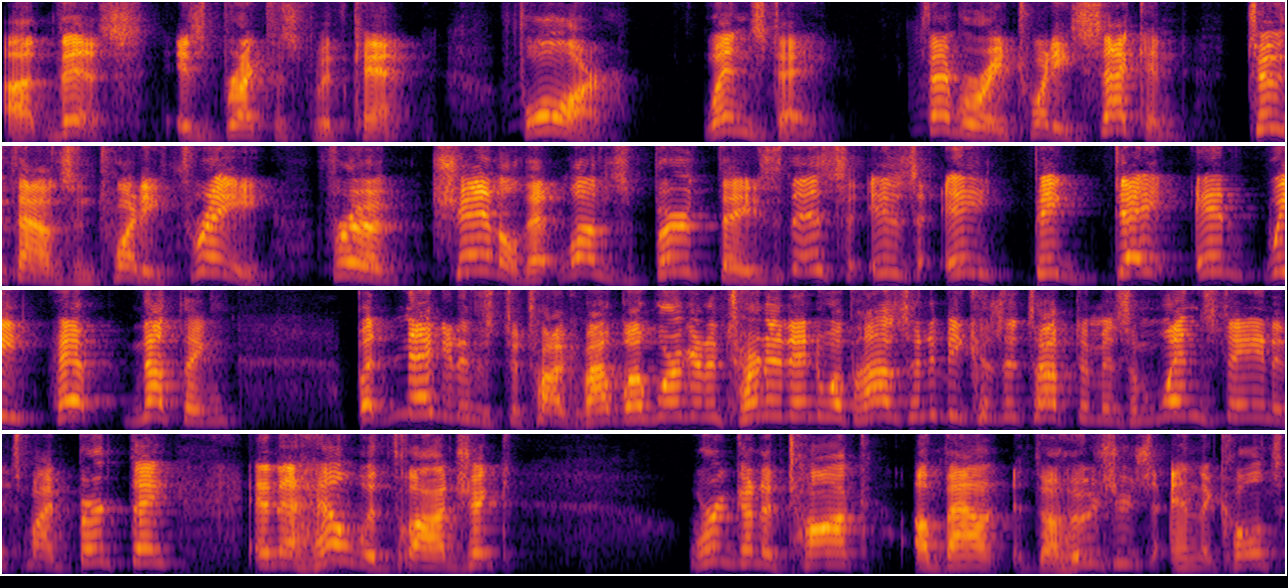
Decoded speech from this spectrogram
Uh, this is Breakfast with Kent for Wednesday, February 22nd, 2023. For a channel that loves birthdays, this is a big day and we have nothing but negatives to talk about. Well, we're going to turn it into a positive because it's Optimism Wednesday and it's my birthday. And the hell with logic. We're going to talk about the Hoosiers and the Colts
